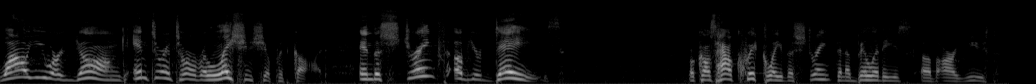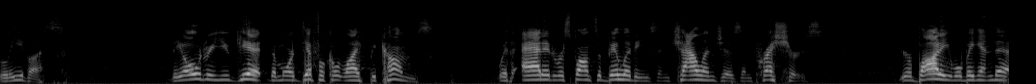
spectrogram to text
While you are young, enter into a relationship with God in the strength of your days because how quickly the strength and abilities of our youth leave us. The older you get, the more difficult life becomes with added responsibilities and challenges and pressures. Your body will begin to,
